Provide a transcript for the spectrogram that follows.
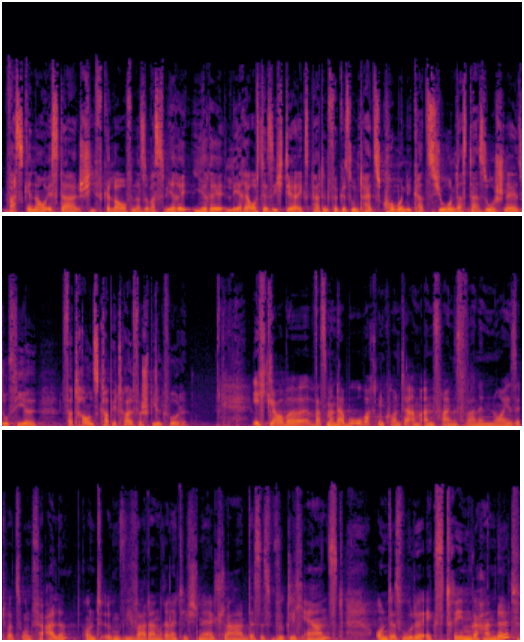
Was genau ist da schiefgelaufen? Also was wäre Ihre Lehre aus der Sicht der Expertin für Gesundheitskommunikation, dass da so schnell so viel Vertrauenskapital verspielt wurde? Ich glaube, was man da beobachten konnte am Anfang, es war eine neue Situation für alle. Und irgendwie war dann relativ schnell klar, das ist wirklich ernst. Und es wurde extrem gehandelt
